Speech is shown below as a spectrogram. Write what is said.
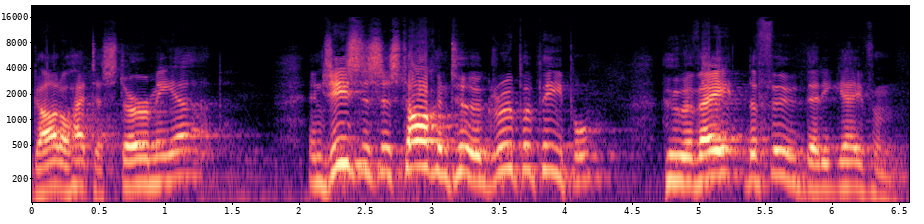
God will have to stir me up. And Jesus is talking to a group of people who have ate the food that He gave them.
